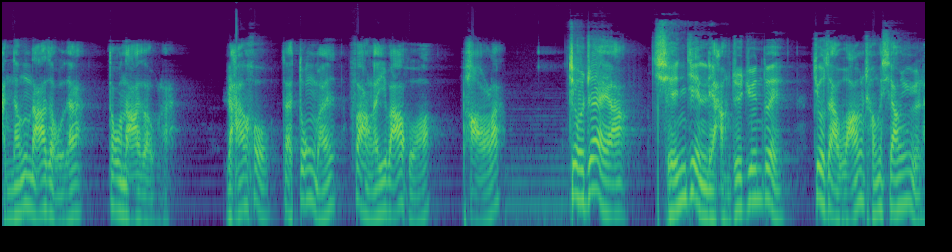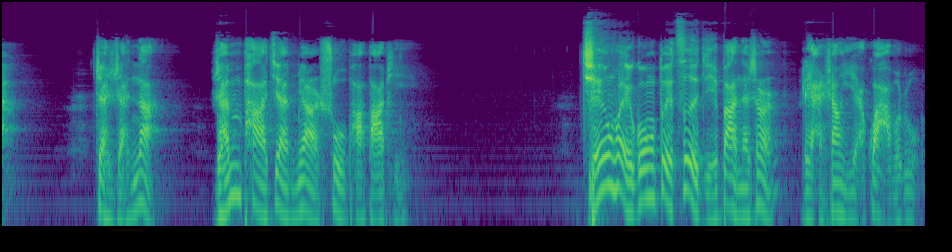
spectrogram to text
能拿走的都拿走了，然后在东门放了一把火，跑了。就这样，秦晋两支军队就在王城相遇了。这人呐，人怕见面，树怕扒皮。秦惠公对自己办的事儿脸上也挂不住，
